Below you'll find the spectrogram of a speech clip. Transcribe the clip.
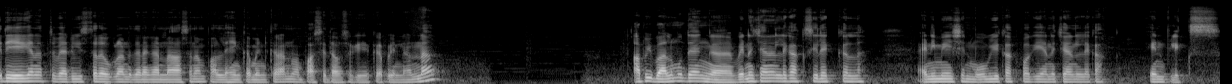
ඉතින් ඒ ගැනත් වැඩි විස්තර ඔයගලන්ට දැනගන්න ආස නම් පල්ලෙහෙන් කමෙන්ට් කරන්න මම පස්සේ දවසක ඒක පෙන්නන්නම්. අපි බලමු දැන් වෙන channel එකක් select කරලා animation movie එකක් වගේ යන channel එකක් Netflix.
